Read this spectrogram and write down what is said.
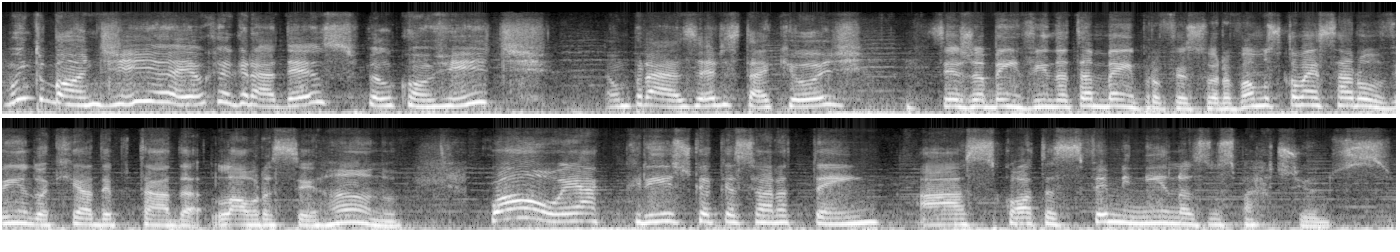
Muito bom dia, eu que agradeço pelo convite. É um prazer estar aqui hoje. Seja bem-vinda também, professora. Vamos começar ouvindo aqui a deputada Laura Serrano. Qual é a crítica que a senhora tem às cotas femininas nos partidos?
